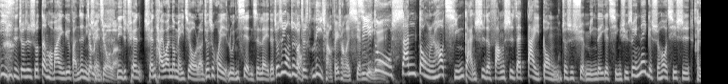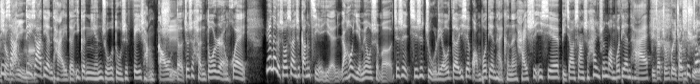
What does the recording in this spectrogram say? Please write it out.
意思就是说，邓侯骂英 Q，反正你就没全救了你就全全台湾都没救了，就是会沦陷之类的，就是用这种哦，就是立场非常的鲜极明、欸，度煽动，然后情感式的方式在带动，就是选民的一个情绪。所以那个时候，其实地下地下电台的一个粘着度是非常高的，是就是很多人会，因为那个时候算是刚解严，然后也没有什么，就是其实主流的一些广播电台，可能还是一些比较像是汉声广播电台，比较中规中或是。中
